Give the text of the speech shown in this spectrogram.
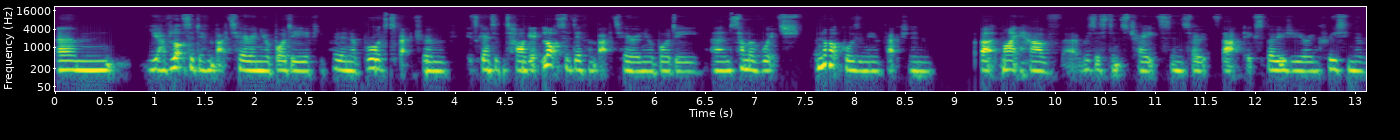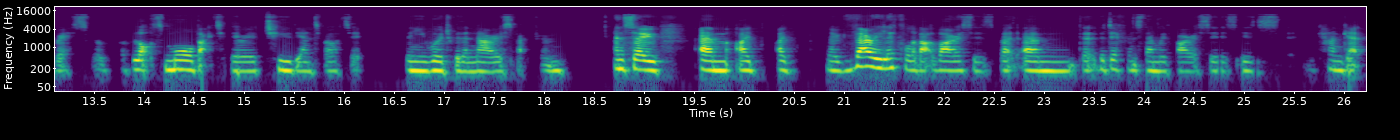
Um, you have lots of different bacteria in your body. If you put in a broad spectrum, it's going to target lots of different bacteria in your body, um, some of which are not causing the infection, but might have uh, resistance traits. And so it's that exposure, you're increasing the risk of, of, lots more bacteria to the antibiotic than you would with a narrow spectrum. And so um, I, I, know very little about viruses, but um, the, the, difference then with viruses is you can get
